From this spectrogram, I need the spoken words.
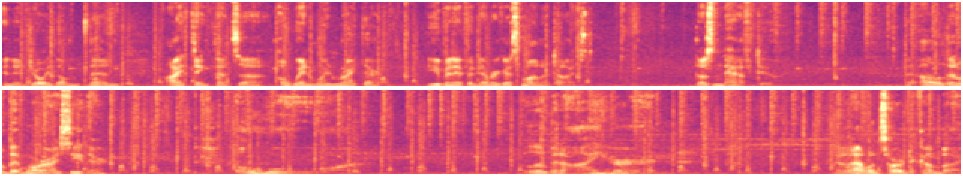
and enjoy them, then I think that's a, a win-win right there, even if it never gets monetized. Doesn't have to. Oh, a little bit more I see there. Oh. A little bit of iron. Now that one's hard to come by.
